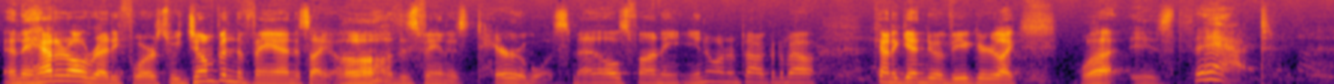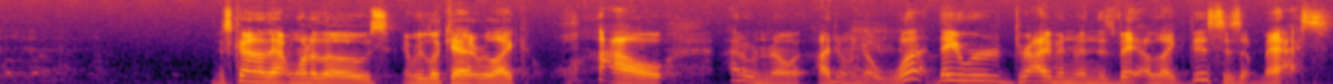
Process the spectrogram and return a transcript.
And they had it all ready for us. We jump in the van. It's like, oh, this van is terrible. It smells funny. You know what I'm talking about? Kind of get into a vehicle, you're like, what is that? It's kind of that one of those. And we look at it, we're like, wow, I don't know. I don't know what they were driving in this van. I'm like, this is a mess.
